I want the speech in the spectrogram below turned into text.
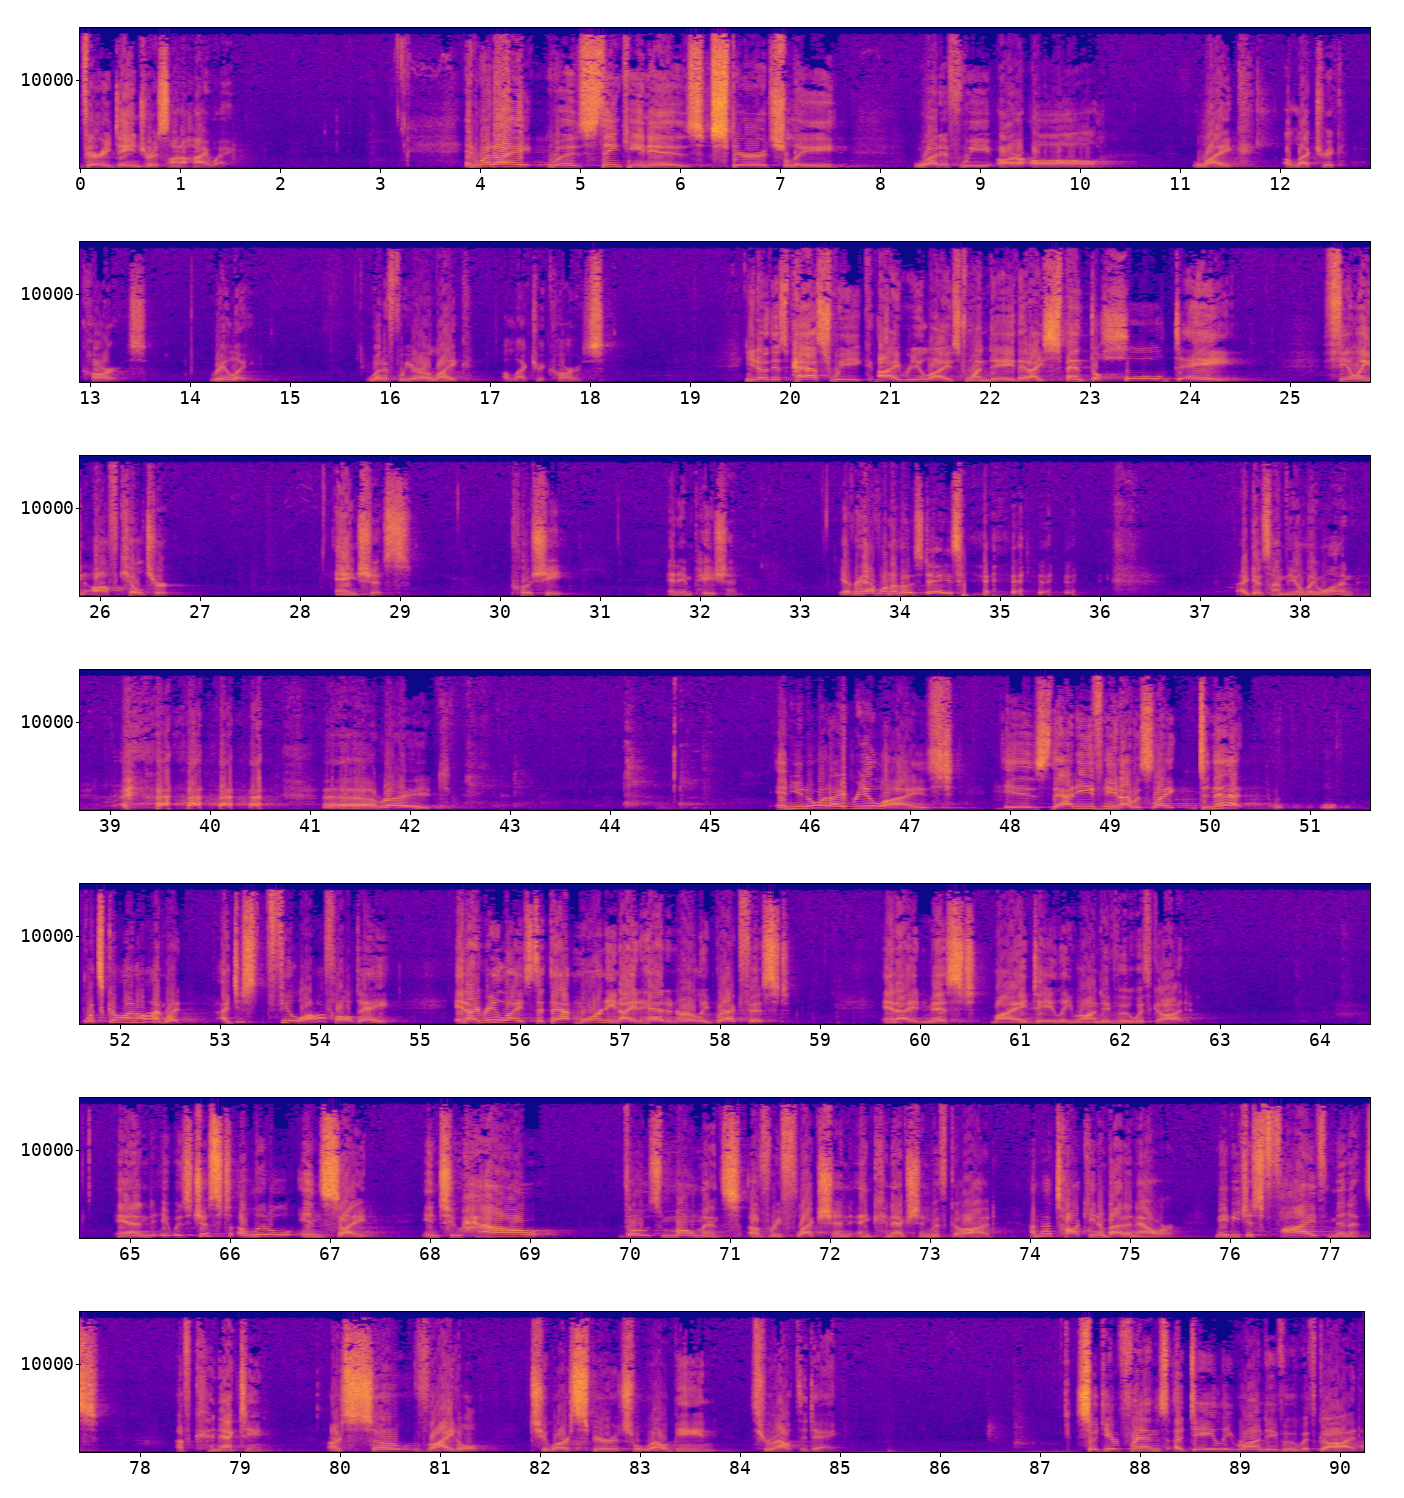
Very dangerous on a highway. And what I was thinking is spiritually, what if we are all like electric cars? Really? What if we are like electric cars? You know, this past week, I realized one day that I spent the whole day feeling off kilter, anxious, pushy, and impatient. You ever have one of those days? I guess I'm the only one. All right. And you know what I realized is that evening I was like, Danette, what's going on? What I just feel off all day. And I realized that that morning I had had an early breakfast and I had missed my daily rendezvous with God. And it was just a little insight into how those moments of reflection and connection with God, I'm not talking about an hour, maybe just five minutes of connecting, are so vital to our spiritual well being throughout the day. So, dear friends, a daily rendezvous with God.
